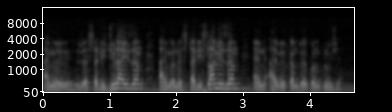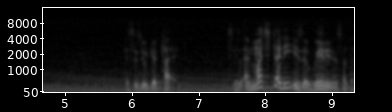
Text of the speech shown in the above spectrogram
I'm going to study Judaism, I'm going to study Islamism, and I will come to a conclusion. He says, you'll get tired. He says, and much study is a weariness of the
